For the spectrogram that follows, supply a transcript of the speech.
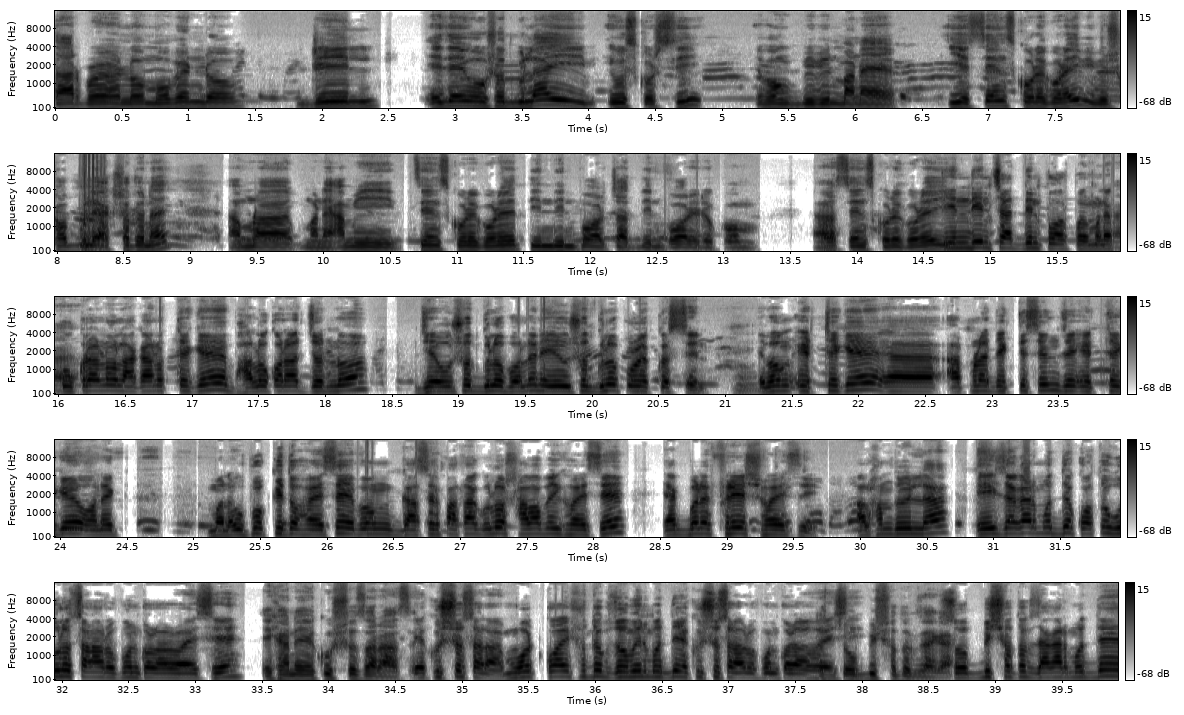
তারপরে হলো মোভেন্ডো ড্রিল এই যে ঔষধগুলাই ইউজ করছি এবং বিভিন্ন মানে ইয়ে চেঞ্জ করে করেই বিভিন্ন সবগুলো একসাথে নেয়। আমরা মানে আমি চেঞ্জ করে করে তিন দিন পর চার দিন পর এরকম চেঞ্জ করে করেই তিন দিন চার দিন পর পর মানে হ্যাঁ। কোকড়ানো লাগানোর থেকে ভালো করার জন্য যে ঔষধগুলো বললেন এই ঔষধগুলো প্রয়োগ করছেন। এবং এর থেকে আহ, আপনারা দেখতেছেন যে এর থেকে অনেক মানে উপকৃত হয়েছে এবং গাছের পাতাগুলো স্বাভাবিক হয়েছে একবারে ফ্রেশ হয়েছে। আলহামদুলিল্লাহ এই জায়গার মধ্যে কতগুলো চারা রোপণ করা হয়েছে? এখানে একুশশো চারা আছে। একুশশো চারা মোট কয় শতক জমির মধ্যে একুশশো চারা রোপণ করা হয়েছে? চব্বিশ শতক জায়গা। চব্বিশ শতক জায়গার মধ্যে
